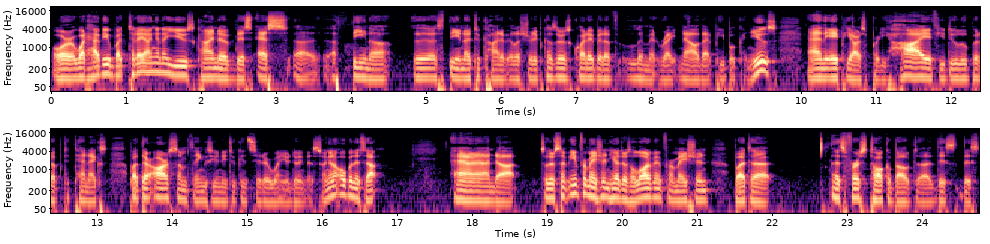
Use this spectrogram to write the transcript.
or what have you. But today I'm going to use kind of this S uh, Ethena the Ethena to kind of illustrate it because there's quite a bit of limit right now that people can use and the APR is pretty high if you do loop it up to 10x but there are some things you need to consider when you're doing this. So I'm going to open this up and uh, so there's some information here there's a lot of information but uh, let's first talk about uh, this this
